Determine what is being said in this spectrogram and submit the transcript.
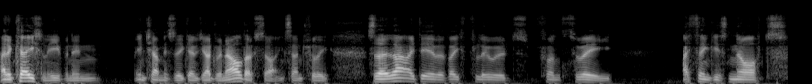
and occasionally even in in Champions League games you had Ronaldo starting centrally. So that idea of a very fluid front three, I think, is not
